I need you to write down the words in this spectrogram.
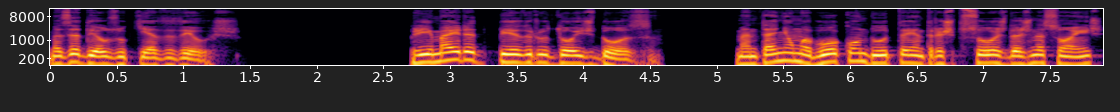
mas a Deus o que é de Deus. 1 de Pedro 2,12 Mantenham uma boa conduta entre as pessoas das nações,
